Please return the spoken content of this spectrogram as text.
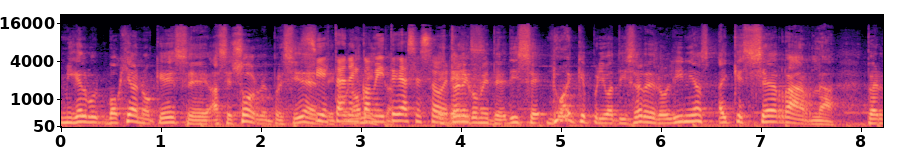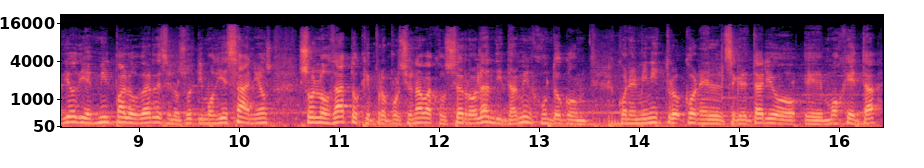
Miguel, Bogiano, que es eh, asesor del presidente. Sí, está en el comité de asesores. Está en el comité. Dice, no hay que privatizar aerolíneas, hay que cerrarla. Perdió 10.000 palos verdes en los últimos 10 años. Son los datos que proporcionaba José Rolandi también junto con, con el ministro, con el secretario eh, Mojeta,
